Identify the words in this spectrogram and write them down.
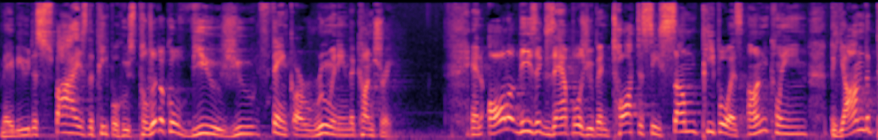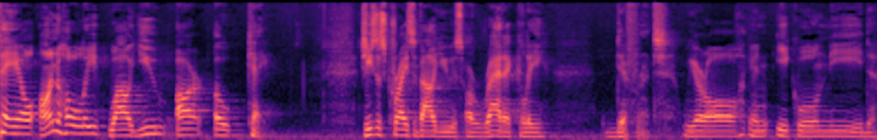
Maybe you despise the people whose political views you think are ruining the country. In all of these examples, you've been taught to see some people as unclean, beyond the pale, unholy, while you are okay. Jesus Christ's values are radically different. We are all in equal need.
